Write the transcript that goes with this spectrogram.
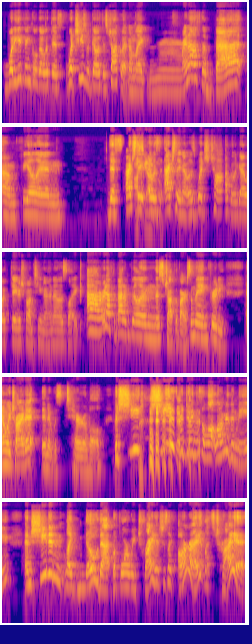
"What do you think will go with this? What cheese would go with this chocolate?" And I'm like, mm, right off the bat, I'm feeling this. Actually, it was actually no, it was which chocolate would go with Danish Fontina, and I was like, ah, right off the bat, I'm feeling this chocolate bar, something fruity. And we tried it, and it was terrible. But she she has been doing this a lot longer than me, and she didn't like know that before we tried it. She's like, "All right, let's try it."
